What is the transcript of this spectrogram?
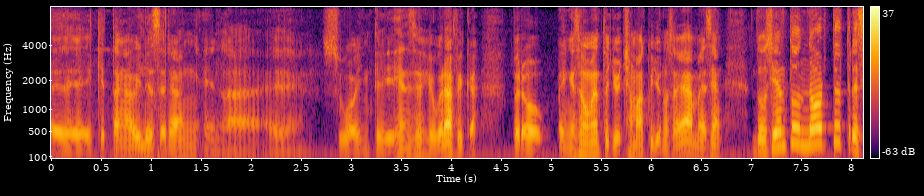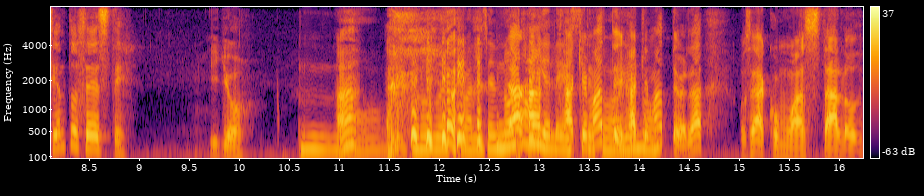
eh, qué tan hábiles serán en la, eh, su inteligencia geográfica, pero en ese momento yo, chamaco, yo no sabía, me decían 200 norte, 300 este. Y yo, ¿Ah? No, yo no sé cuál es el norte ah, y el este. jaque mate, jaque no. mate, ¿verdad? O sea, como hasta los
